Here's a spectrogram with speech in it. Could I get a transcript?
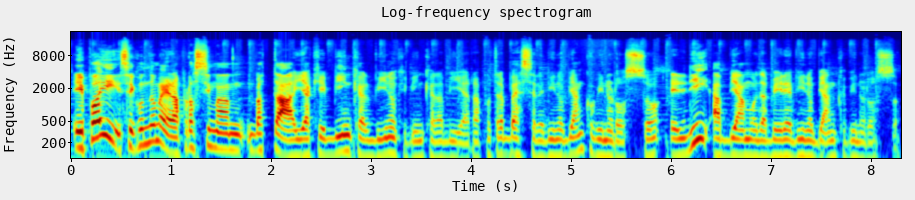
E poi, secondo me, la prossima battaglia che vinca il vino, che vinca la birra, potrebbe essere vino bianco vino rosso. E lì abbiamo da bere vino bianco e vino rosso.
